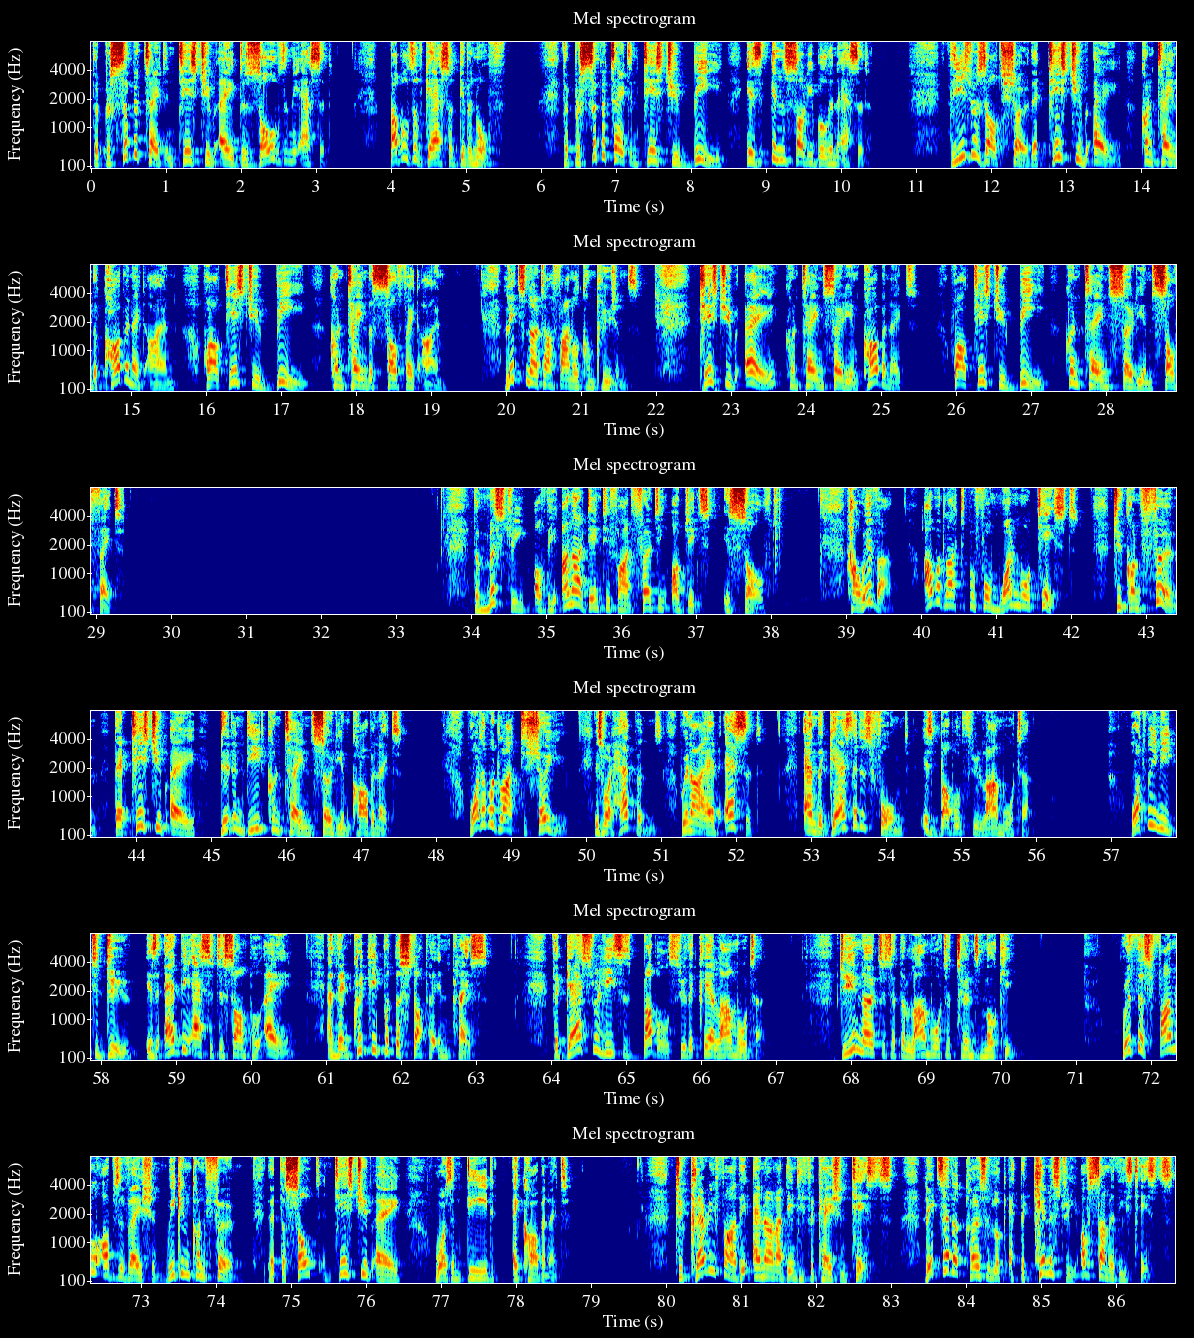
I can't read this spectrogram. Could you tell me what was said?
The precipitate in test tube A dissolves in the acid. Bubbles of gas are given off. The precipitate in test tube B is insoluble in acid. These results show that test tube A contained the carbonate ion, while test tube B contained the sulfate ion. Let's note our final conclusions. Test tube A contains sodium carbonate, while test tube B contains sodium sulfate. The mystery of the unidentified floating objects is solved. However, I would like to perform one more test to confirm that test tube A did indeed contain sodium carbonate. What I would like to show you is what happens when I add acid and the gas that is formed is bubbled through lime water. What we need to do is add the acid to sample A and then quickly put the stopper in place. The gas releases bubbles through the clear lime water. Do you notice that the lime water turns milky? With this final observation, we can confirm that the salt in test tube A was indeed a carbonate. To clarify the anion identification tests, let's have a closer look at the chemistry of some of these tests.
